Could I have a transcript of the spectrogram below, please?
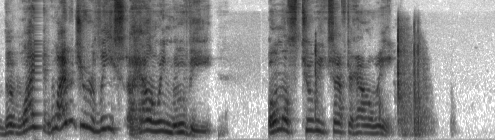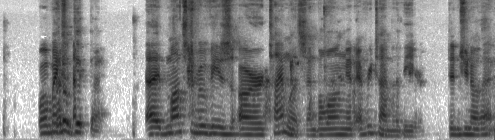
but why why would you release a Halloween movie almost two weeks after Halloween? Well, I don't get that. Uh, monster movies are timeless and belong at every time of the year. Didn't you know that?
